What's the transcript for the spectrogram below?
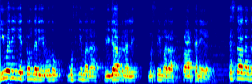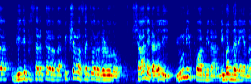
ಇವರಿಗೆ ತೊಂದರೆ ಇರುವುದು ಮುಸ್ಲಿಮರ ಹಿಜಾಬ್ನಲ್ಲಿ ಮುಸ್ಲಿಮರ ಪ್ರಾರ್ಥನೆಯಲ್ಲಿ. ರಾಜಸ್ಥಾನದ ಬಿಜೆಪಿ ಸರ್ಕಾರದ ಶಿಕ್ಷಣ ಸಚಿವರು ಹೇಳುವುದು, ಶಾಲೆಗಳಲ್ಲಿ ಯೂನಿಫಾರ್ಮಿನ ನಿಬಂಧನೆಯನ್ನ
